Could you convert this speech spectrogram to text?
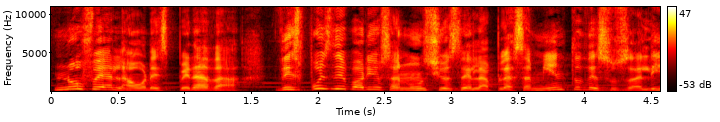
no fue a la hora esperada. Después de varios anuncios del aplazamiento de su salida,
